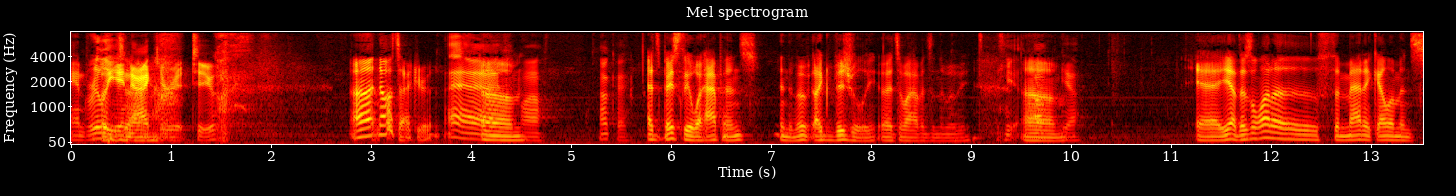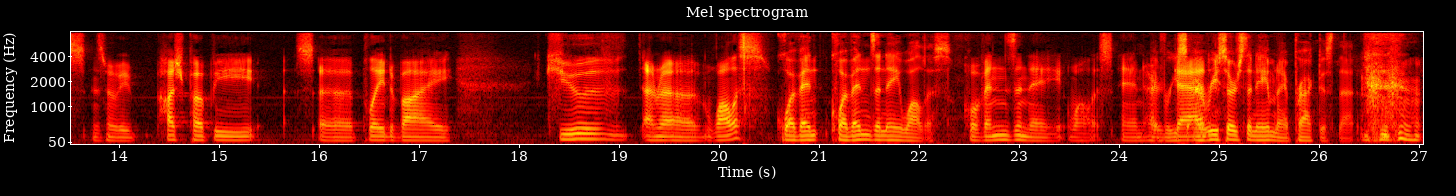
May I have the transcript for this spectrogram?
And really but, uh, inaccurate, too. Uh, no, it's accurate. Eh, Um, well, okay. That's basically what happens in the movie. Like visually, that's what happens in the movie. Yeah, oh, Um, yeah. Uh, yeah, there's a lot of thematic elements in this movie. Hushpuppy, uh, played by Q uh, Wallis, Quaven, Quvenzhané Wallis. Quvenzhané Wallis, and her I've re- dad. I researched the name and I practiced that.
